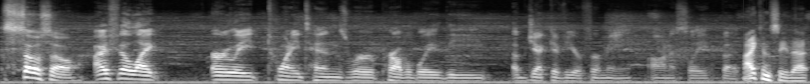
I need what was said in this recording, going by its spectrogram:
So so. I feel like early 2010s were probably the objective year for me, honestly. But i can see that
